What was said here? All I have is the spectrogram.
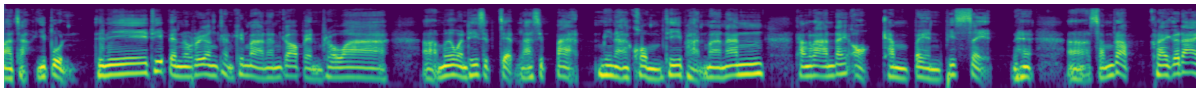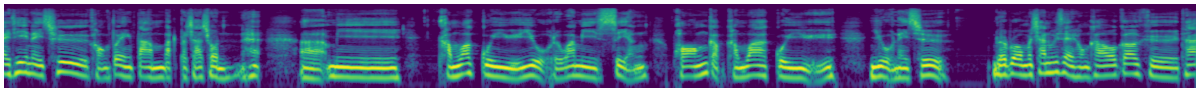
มาจากญี่ปุ่นทีนี้ที่เป็นเรื่องกันขึ้นมานั้นก็เป็นเพราะว่าเมื่อวันที่ 17 และ 18 มีนาคมที่ผ่านมานั้น ทางร้านได้ออกแคมเปญพิเศษ นะฮะสำหรับใครก็ได้ที่ในชื่อของตัวเองตามบัตรประชาชนนะฮะมีคำว่ากุยหยูอยู่ หรือว่ามีเสียงพ้องกับคำว่ากุยหยูอยู่ในชื่อ โดยโปรโมชั่นพิเศษของเขาก็คือถ้า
